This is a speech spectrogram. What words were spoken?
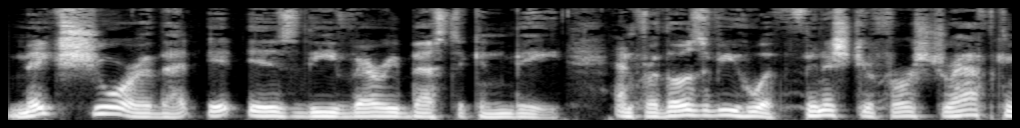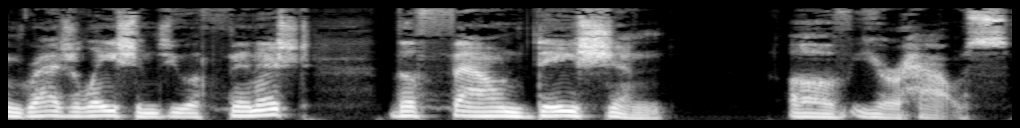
Make sure that it is the very best it can be. And for those of you who have finished your first draft, congratulations. You have finished the foundation of your house.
